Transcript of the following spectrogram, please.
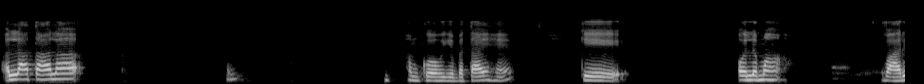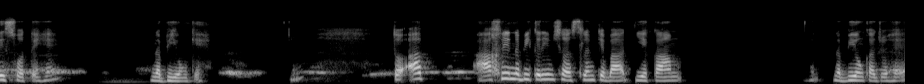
اللہ تعالی ہم کو یہ بتائے ہیں کہ علماء وارث ہوتے ہیں نبیوں کے۔ تو اب آخری نبی کریم صلی اللہ علیہ وسلم کے بعد یہ کام نبیوں کا جو ہے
